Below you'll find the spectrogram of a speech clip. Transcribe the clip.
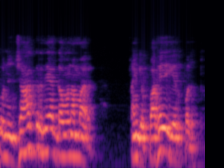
கொஞ்சம் ஜாக்கிரதையா கவனமா இருக்கு அங்க பகையை ஏற்படுத்தும்.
